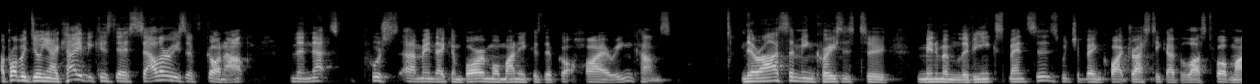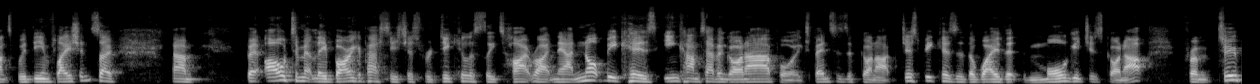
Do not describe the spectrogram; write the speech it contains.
are probably doing okay because their salaries have gone up. And then that's pushed, I mean, they can borrow more money because they've got higher incomes. There are some increases to minimum living expenses, which have been quite drastic over the last 12 months with the inflation. So, um, but ultimately, borrowing capacity is just ridiculously tight right now, not because incomes haven't gone up or expenses have gone up, just because of the way that the mortgage has gone up from 2%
